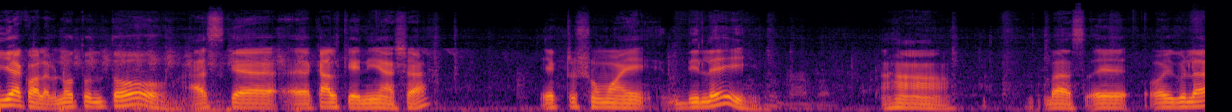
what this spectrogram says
ইয়া করাবে নতুন তো, আজকে কালকে নিয়ে আসা। একটু সময় দিলেই হ্যাঁ বাস, এ, ওইগুলা।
